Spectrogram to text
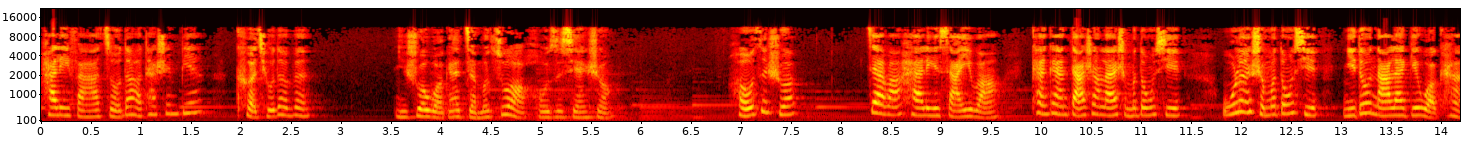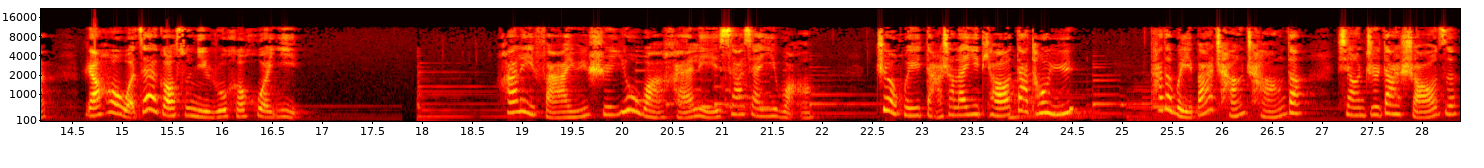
哈利法走到他身边，渴求的问。你说我该怎么做，猴子先生？猴子说：“再往海里撒一网，看看打上来什么东西。无论什么东西，你都拿来给我看，然后我再告诉你如何获益。”哈利法于是又往海里撒下一网，这回打上来一条大头鱼，它的尾巴长长的，像只大勺子，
